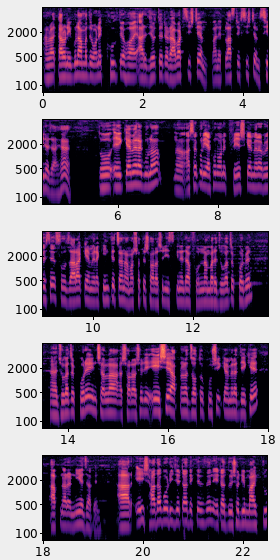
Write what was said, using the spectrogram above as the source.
আমরা, কারণ এগুলো আমাদের অনেক খুলতে হয়। আর যেহেতু এটা রাবার সিস্টেম মানে প্লাস্টিক সিস্টেম ছিঁড়ে যায় হ্যাঁ? তো এই ক্যামেরাগুলো আশা করি এখন অনেক ফ্রেশ ক্যামেরা রয়েছে। সো যারা ক্যামেরা কিনতে চান, আমার সাথে সরাসরি স্ক্রিনে দেওয়া ফোন নাম্বারে যোগাযোগ করবেন। যোগাযোগ করে ইনশাল্লাহ সরাসরি এসে আপনারা যত খুশি ক্যামেরা দেখে আপনারা নিয়ে যাবেন। আর এই সাদা বডি যেটা দেখতে পাচ্ছেন, এটা দুইশো ডি মার্ক টু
